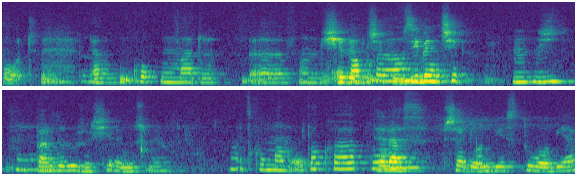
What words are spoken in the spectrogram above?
Gut, dann gucken wir äh, von Siedem Oberkörper. sieben chip. Mhm. Bardzo dużo, siedem już miał. Jetzt gucken wir am Oberkörper. Teraz przegląd jest tułowia.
